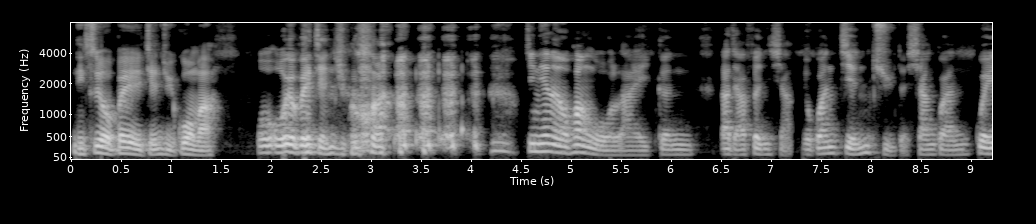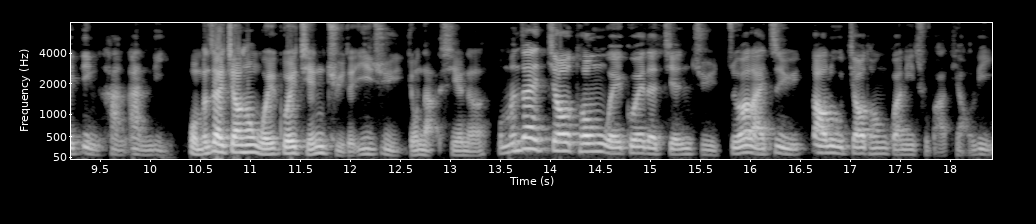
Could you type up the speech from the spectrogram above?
你是有被检举过吗？我我有被检举过。今天呢，换我来跟大家分享有关检举的相关规定和案例。我们在交通违规检举的依据有哪些呢？我们在交通违规的检举主要来自于《道路交通管理处罚条例》。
